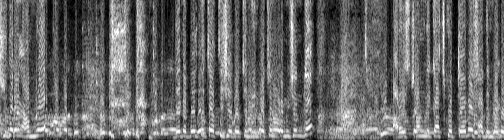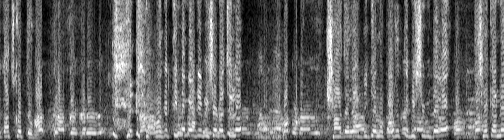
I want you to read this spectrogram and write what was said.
সুতরাং আমরা যেটা বলতে চাচ্ছি সেটা হচ্ছে নির্বাচন কমিশনকে আরও স্ট্রংলি কাজ করতে হবে স্বাধীনভাবে কাজ করতে হবে। আমাদের তিন নম্বর যে বিষয়টা ছিল শাহজালাল বিজ্ঞান ও প্রযুক্তি বিশ্ববিদ্যালয় সেখানে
